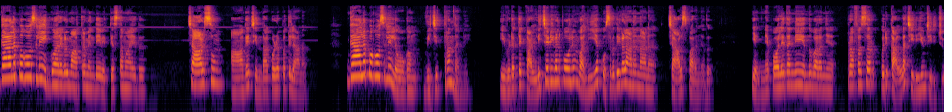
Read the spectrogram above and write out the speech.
ഗാലപ്പഗോസിലെ ഇഗ്വാനകൾ മാത്രം എന്തേ വ്യത്യസ്തമായത്? ചാൾസും ആകെ ചിന്താക്കുഴപ്പത്തിലാണ്. ഗാലപ്പഗോസിലെ ലോകം വിചിത്രം തന്നെ. ഇവിടത്തെ കള്ളിച്ചെടികൾ പോലും വലിയ കുസൃതികളാണെന്നാണ് ചാൾസ് പറഞ്ഞത്. എന്നെപ്പോലെ തന്നെ എന്ന് പറഞ്ഞ് പ്രൊഫസർ ഒരു കള്ളച്ചിരിയും ചിരിച്ചു.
